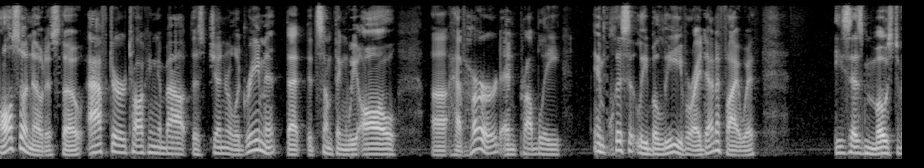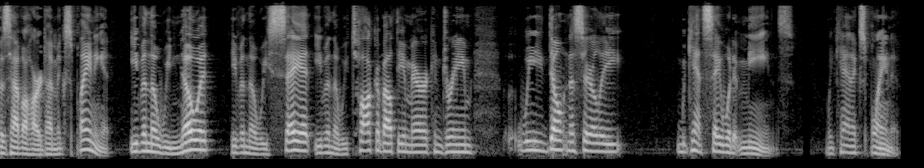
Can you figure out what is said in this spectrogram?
Also notice, though, after talking about this general agreement that it's something we all uh, have heard and probably implicitly believe or identify with, he says most of us have a hard time explaining it. Even though we know it, even though we say it, even though we talk about the American dream, we don't necessarily, we can't say what it means. We can't explain it.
